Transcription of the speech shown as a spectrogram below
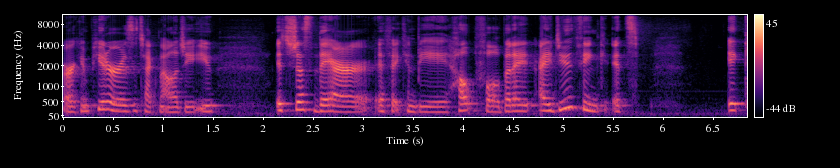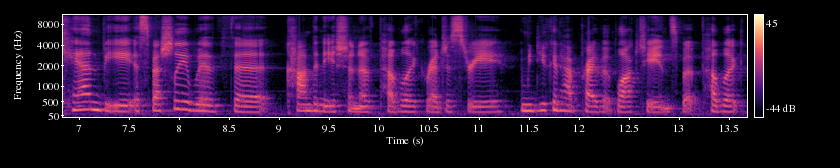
or a computer is a technology you it's just there if it can be helpful. But I, I do think it's it can be, especially with the combination of public registry. I mean, you can have private blockchains, but public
